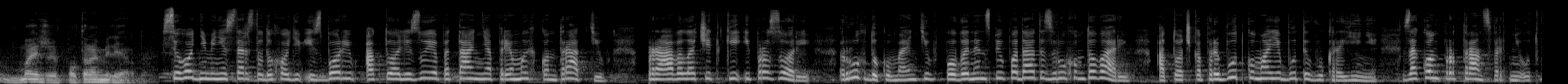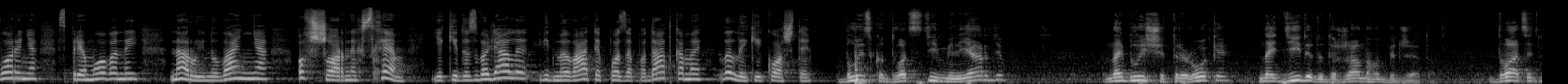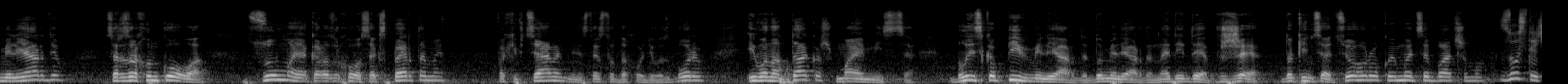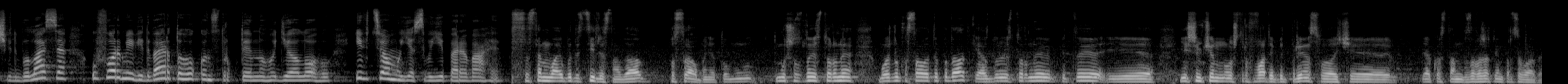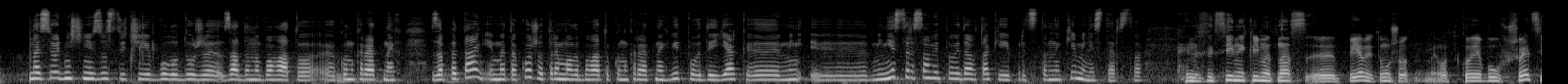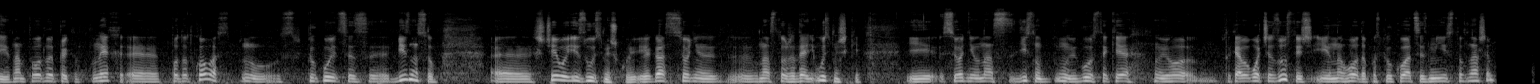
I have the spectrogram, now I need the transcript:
майже 1,5 мільярда. Сьогодні Міністерство доходів і зборів актуалізує питання прямих контрактів. Правила чіткі і прозорі. Рух документів повинен співпадати з рухом товарів, а точка прибутку має бути в Україні. Закон про трансфертні утворення спрямований на руйнування офшорних схем, які дозволяли відмивати поза податками великі кошти. Близько 20 мільярдів найближчі три роки надійде до державного бюджету. 20 мільярдів це розрахункова сума, яка розраховувалася експертами, фахівцями Міністерства доходів і зборів, і вона також має місце. Близько півмільярда до мільярда надійде вже до кінця цього року, і ми це бачимо. Зустріч відбулася у формі відвертого конструктивного діалогу, і в цьому є свої переваги. Система має бути цілісна, да, послаблення. Тому, тому що з однієї сторони можна поставити податки, а з другої сторони піти і іншим чином оштрафувати підприємство чи якось там заважати їм працювати. На сьогоднішній зустрічі було дуже задано багато е, конкретних запитань, і ми також отримали багато конкретних відповідей. Як е, мін- е, міністр сам відповідав, так і представники міністерства. Інвестиційний клімат у нас е, приємний, тому що от коли я був в Швеції, нам проводили приклад. У них е, податкова ну, спілкується з бізнесом е, щиро і з усмішкою. І якраз сьогодні у нас теж день усмішки. І сьогодні у нас дійсно ну, відбулася таке, ну, його, така робоча зустріч і нагода поспілкуватися з міністром нашим.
